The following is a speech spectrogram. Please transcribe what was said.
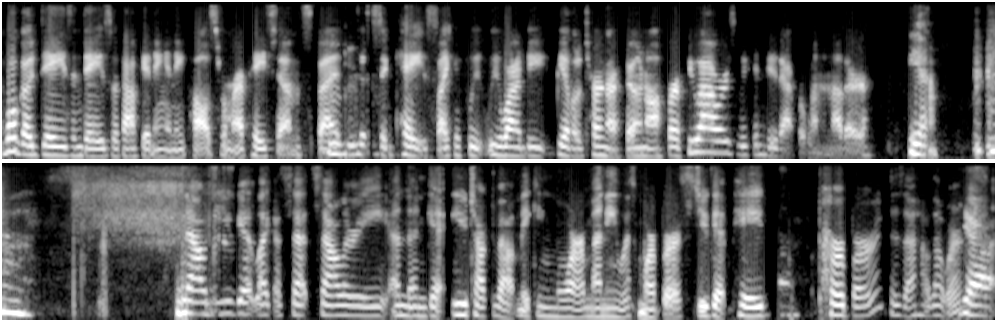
we'll go days and days without getting any calls from our patients, but mm-hmm. just in case, like if we, we want to be be able to turn our phone off for a few hours, we can do that for one another. Yeah. now, do you get like a set salary and then get you talked about making more money with more births? Do you get paid per birth? Is that how that works? Yeah.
